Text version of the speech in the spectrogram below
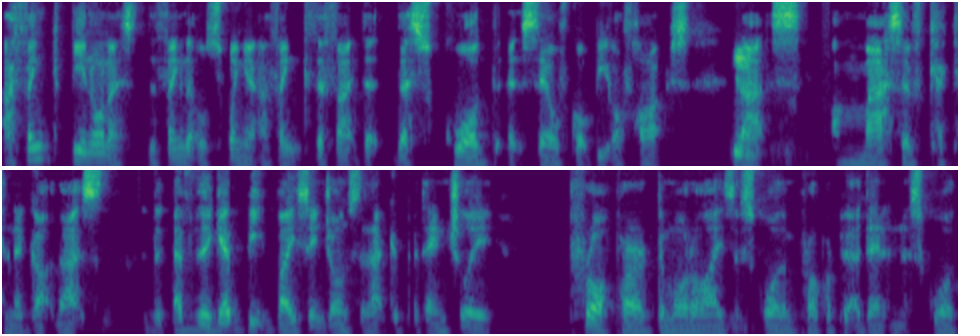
I think, being honest, the thing that will swing it, I think the fact that this squad itself got beat off Hearts, Yeah. that's a massive kick in the gut. That's if they get beat by St Johnstone, that could potentially proper demoralise the squad and proper put a dent in the squad.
